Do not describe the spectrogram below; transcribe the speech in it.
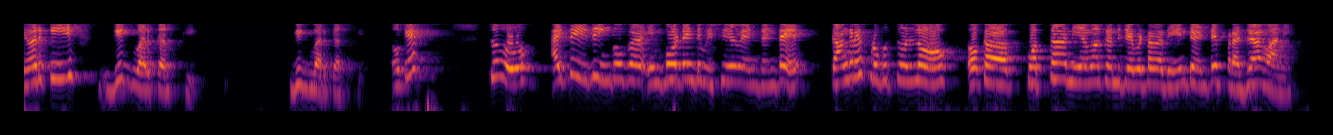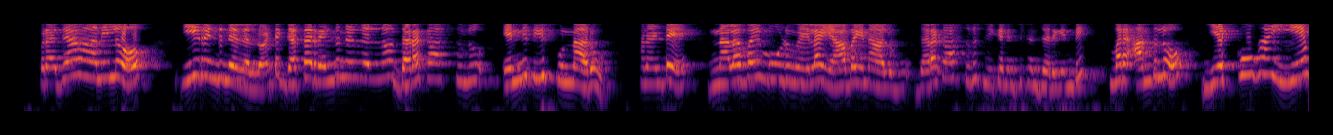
ఎవరికి? గిగ్ వర్కర్స్కి. గిగ్ వర్కర్స్కి. ఓకే? సో అయితే ఇది ఇంకొక ఇంపార్టెంట్ విషయం ఏంటంటే కాంగ్రెస్ ప్రభుత్వంలో ఒక కొత్త నియామకాన్ని చేపట్టారు. అది ఏంటంటే ప్రజావాణి. ప్రజావాణిలో ఈ రెండు నెలల్లో అంటే గత రెండు నెలల్లో దరఖాస్తులు ఎన్ని తీసుకున్నారు? అని అంటే నలభై మూడు వేల యాభై నాలుగు దరఖాస్తులు స్వీకరించడం జరిగింది. మరి అందులో ఎక్కువగా ఏం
